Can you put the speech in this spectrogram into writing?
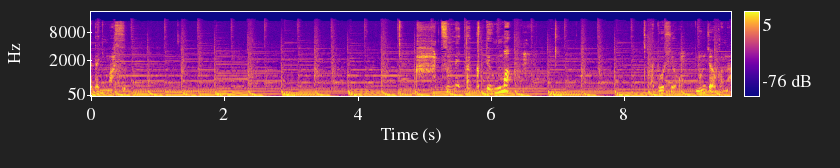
ただきます。あ冷たくてうまっ。どうしよう。飲んじゃおうかな。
